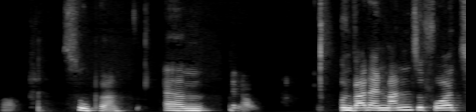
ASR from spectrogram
Ja. Super. Ähm, genau. Und war dein Mann sofort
